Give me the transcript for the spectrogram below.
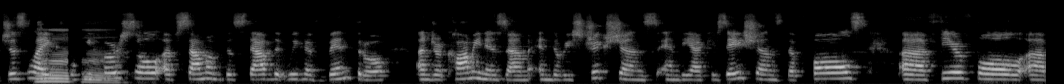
just like mm-hmm. reversal of some of the stuff that we have been through under communism and the restrictions and the accusations, the false, uh, fearful uh,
